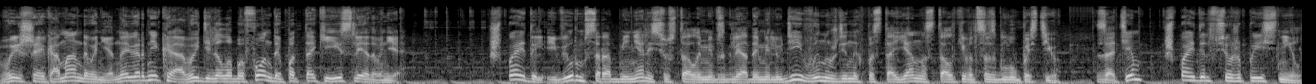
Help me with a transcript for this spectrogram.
Высшее командование наверняка выделило бы фонды под такие исследования. Шпайдель и Вюрмсер обменялись усталыми взглядами людей, вынужденных постоянно сталкиваться с глупостью. Затем Шпайдель все же пояснил.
